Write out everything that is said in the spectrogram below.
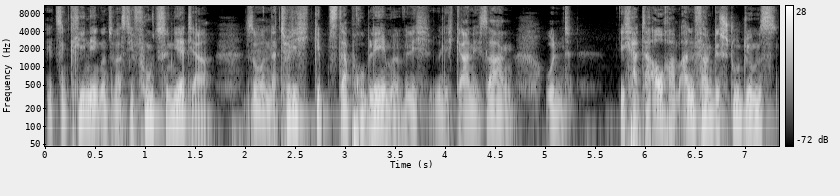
jetzt in Kliniken und sowas, die funktioniert ja. So, mhm. und natürlich gibt's da Probleme, will ich, will ich gar nicht sagen. Und ich hatte auch am Anfang des Studiums,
